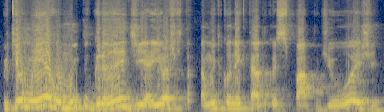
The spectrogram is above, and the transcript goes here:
Porque um erro muito grande, e aí eu acho que está muito conectado com esse papo de hoje,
